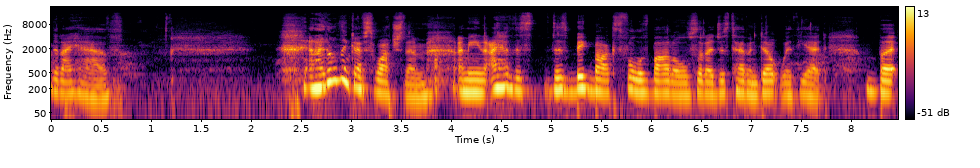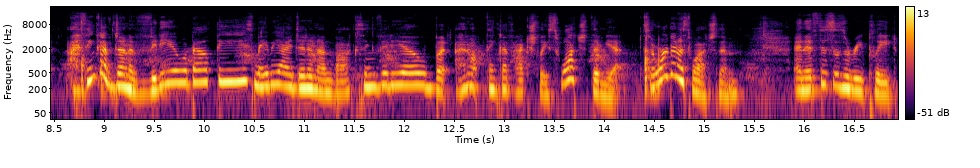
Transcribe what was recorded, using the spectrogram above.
that I have and I don't think I've swatched them. I mean, I have this, this big box full of bottles that I just haven't dealt with yet, but I think I've done a video about these. Maybe I did an unboxing video, but I don't think I've actually swatched them yet. So we're going to swatch them. And if this is a repeat,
